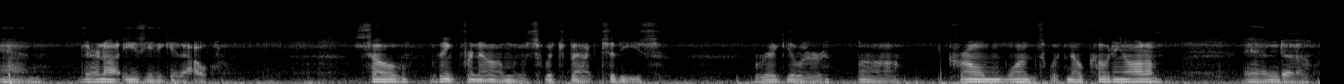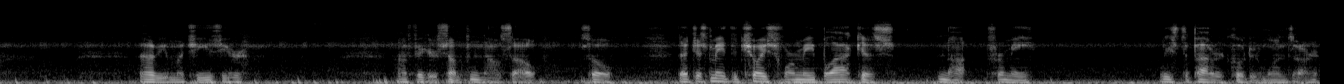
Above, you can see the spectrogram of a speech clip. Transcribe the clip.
and they're not easy to get out. So I think for now I'm going to switch back to these regular uh, chrome ones with no coating on them and uh, that'll be much easier. I'll figure something else out. So that just made the choice for me. Black is not for me. At least the powder coated ones aren't.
